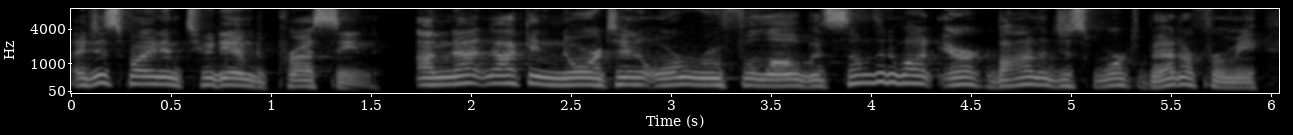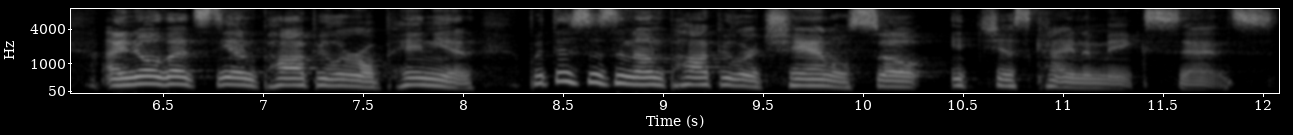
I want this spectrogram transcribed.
I just find him too damn depressing. I'm not knocking Norton or Ruffalo, but something about Eric Bana just worked better for me. I know that's the unpopular opinion, but this is an unpopular channel, so it just kind of makes sense.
